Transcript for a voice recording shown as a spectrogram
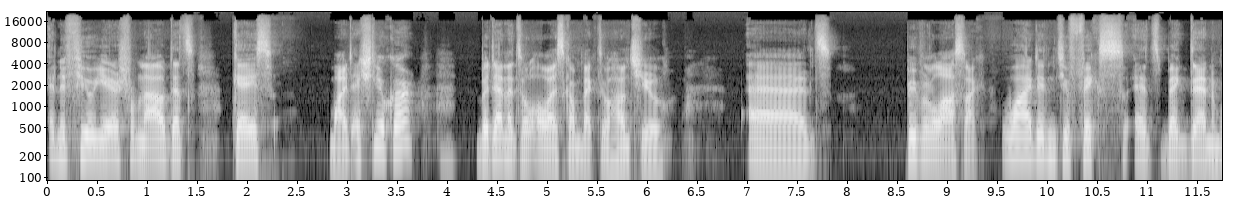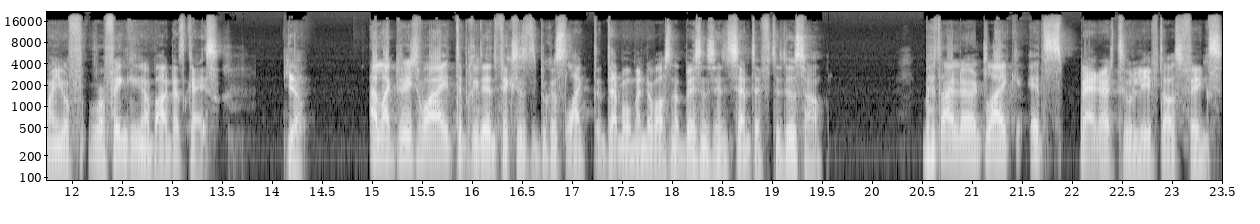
in a few years from now that case might actually occur, but then it will always come back to haunt you. And people will ask like, why didn't you fix it back then when you f- were thinking about that case? Yeah. And like the reason why I typically didn't fix it is because like at that moment there was no business incentive to do so. But I learned like it's better to leave those things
